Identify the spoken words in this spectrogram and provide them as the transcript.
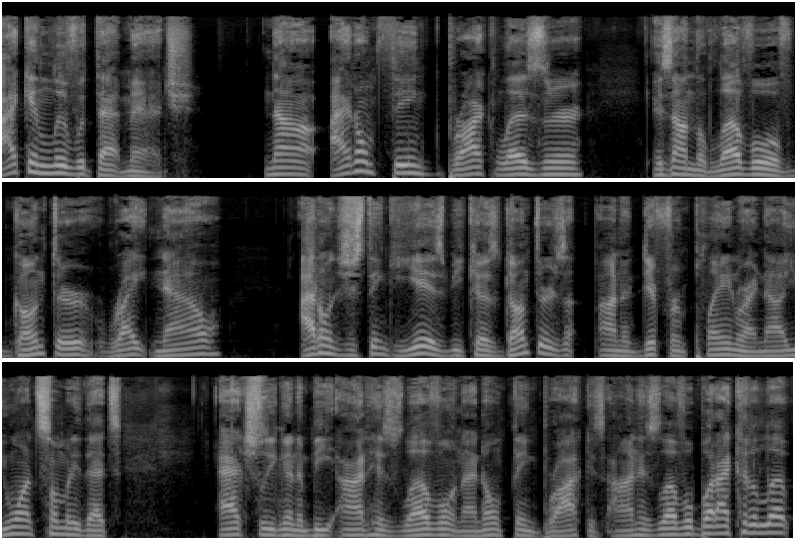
I can live with that match. Now, I don't think Brock Lesnar is on the level of Gunther right now. I don't just think he is because Gunther's on a different plane right now. You want somebody that's actually going to be on his level, and I don't think Brock is on his level, but I could have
